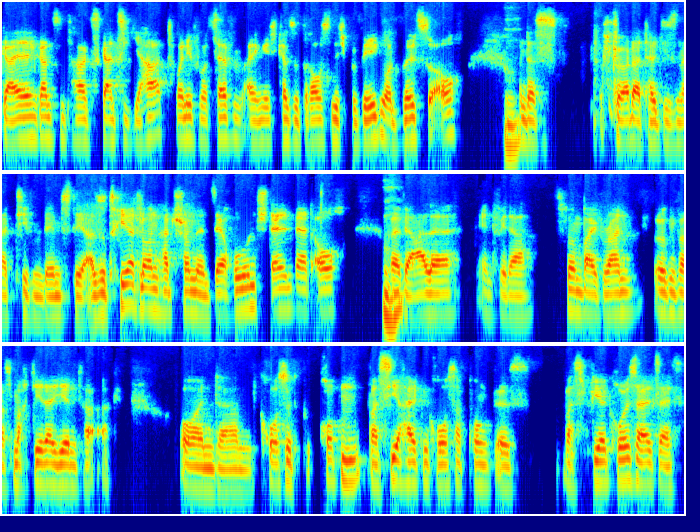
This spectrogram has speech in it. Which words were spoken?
geil den ganzen Tag, das ganze Jahr, 24-7 eigentlich, kannst du draußen nicht bewegen und willst du auch. Mhm. Und das fördert halt diesen aktiven Lebensstil. Also Triathlon hat schon einen sehr hohen Stellenwert auch, mhm. weil wir alle entweder Swim, Bike, Run, irgendwas macht jeder jeden Tag. Und ähm, große Gruppen, was hier halt ein großer Punkt ist, was viel größer ist als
